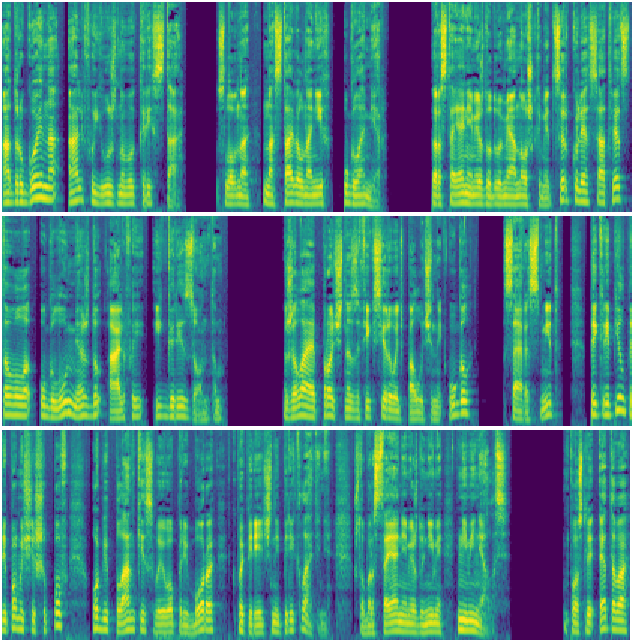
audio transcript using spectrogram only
а другой на Альфу Южного Креста, словно наставил на них угломер. Расстояние между двумя ножками циркуля соответствовало углу между альфой и горизонтом. Желая прочно зафиксировать полученный угол, Сайрес Смит прикрепил при помощи шипов обе планки своего прибора к поперечной перекладине, чтобы расстояние между ними не менялось. После этого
